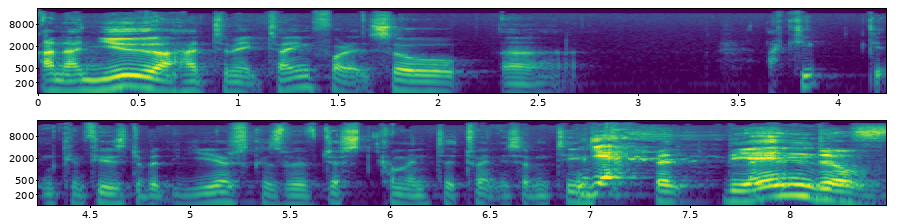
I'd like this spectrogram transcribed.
and I knew I had to make time for it. So uh, I keep getting confused about the years because we've just come into 2017. Yeah. But the end of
